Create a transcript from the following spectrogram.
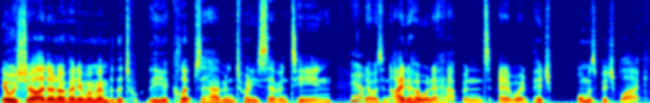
It was sure. I don't know if anyone remember the tw- the eclipse that happened in 2017. Yeah. That was in Idaho when it happened, and it went pitch almost pitch black.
